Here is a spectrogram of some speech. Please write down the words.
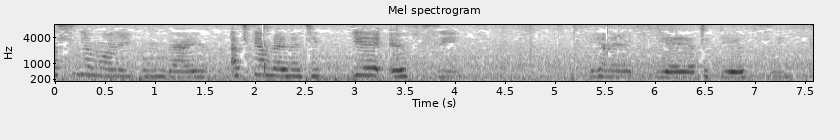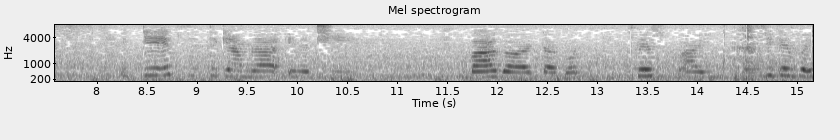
আসসালামু আলাইকুম গাইস আজকে আমরা এনেছি কেএফসি এখানে ইয়ে আছে কেএফসি কেএফসি থেকে আমরা এনেছি বার্গার, তারপর fresh fry chicken fry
